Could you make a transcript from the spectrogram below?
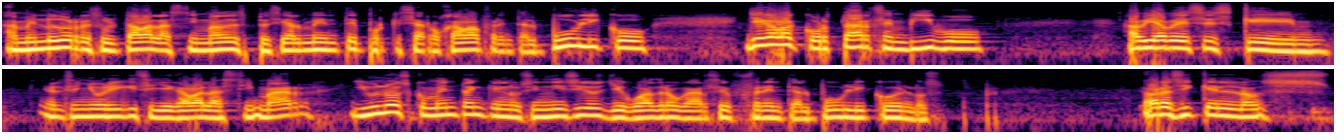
A menudo resultaba lastimado especialmente porque se arrojaba frente al público, llegaba a cortarse en vivo. Había veces que el señor Iggy se llegaba a lastimar y unos comentan que en los inicios llegó a drogarse frente al público en los Ahora sí que en los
